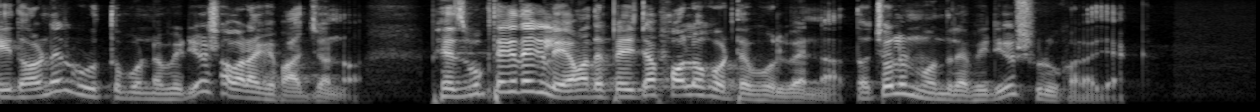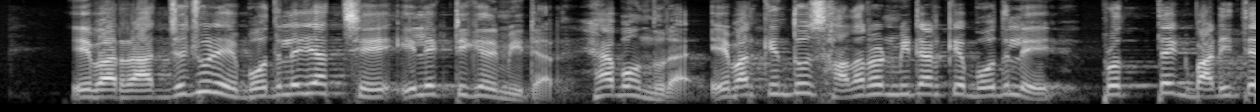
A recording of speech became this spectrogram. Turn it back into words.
এই ধরনের গুরুত্বপূর্ণ ভিডিও সবার আগে পাওয়ার জন্য। ফেসবুক থেকে দেখলে আমাদের পেজটা ফলো করতে ভুলবেন না। তো চলুন বন্ধুরা ভিডিও শুরু করা যাক। এবার রাজ্য জুড়ে বদলে যাচ্ছে ইলেকট্রিকের মিটার হ্যাঁ বন্ধুরা, এবার কিন্তু সাধারণ মিটারকে বদলে প্রত্যেক বাড়িতে,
